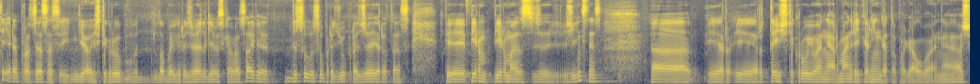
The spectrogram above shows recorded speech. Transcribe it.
Tai yra procesas, jo, iš tikrųjų labai gražiai Elgė viską pasakė. Visų, visų pradžių pradžia yra tas pirm, pirmas žingsnis. Uh, ir, ir tai iš tikrųjų, ne, ar man reikalinga ta pagalba. Ne. Aš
